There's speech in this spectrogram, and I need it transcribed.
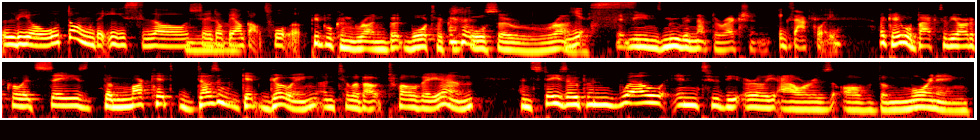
流动的意思哦，所以都不要搞错了。 People can run, but water can also run. Yes. It means move in that direction. Exactly. Okay, well, back to the article. It says the market doesn't get going until about 12 a.m. and stays open well into the early hours of the morning.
